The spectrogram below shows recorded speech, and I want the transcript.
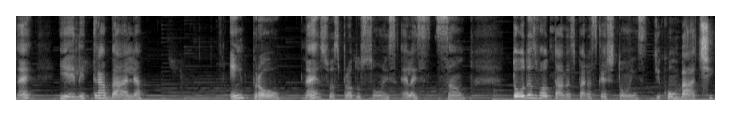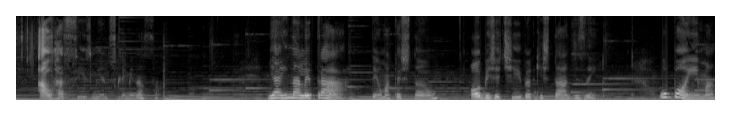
né? E ele trabalha em prol né? Suas produções, elas são todas voltadas para as questões de combate ao racismo e à discriminação. E aí na letra A tem uma questão objetiva que está dizendo: o poema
